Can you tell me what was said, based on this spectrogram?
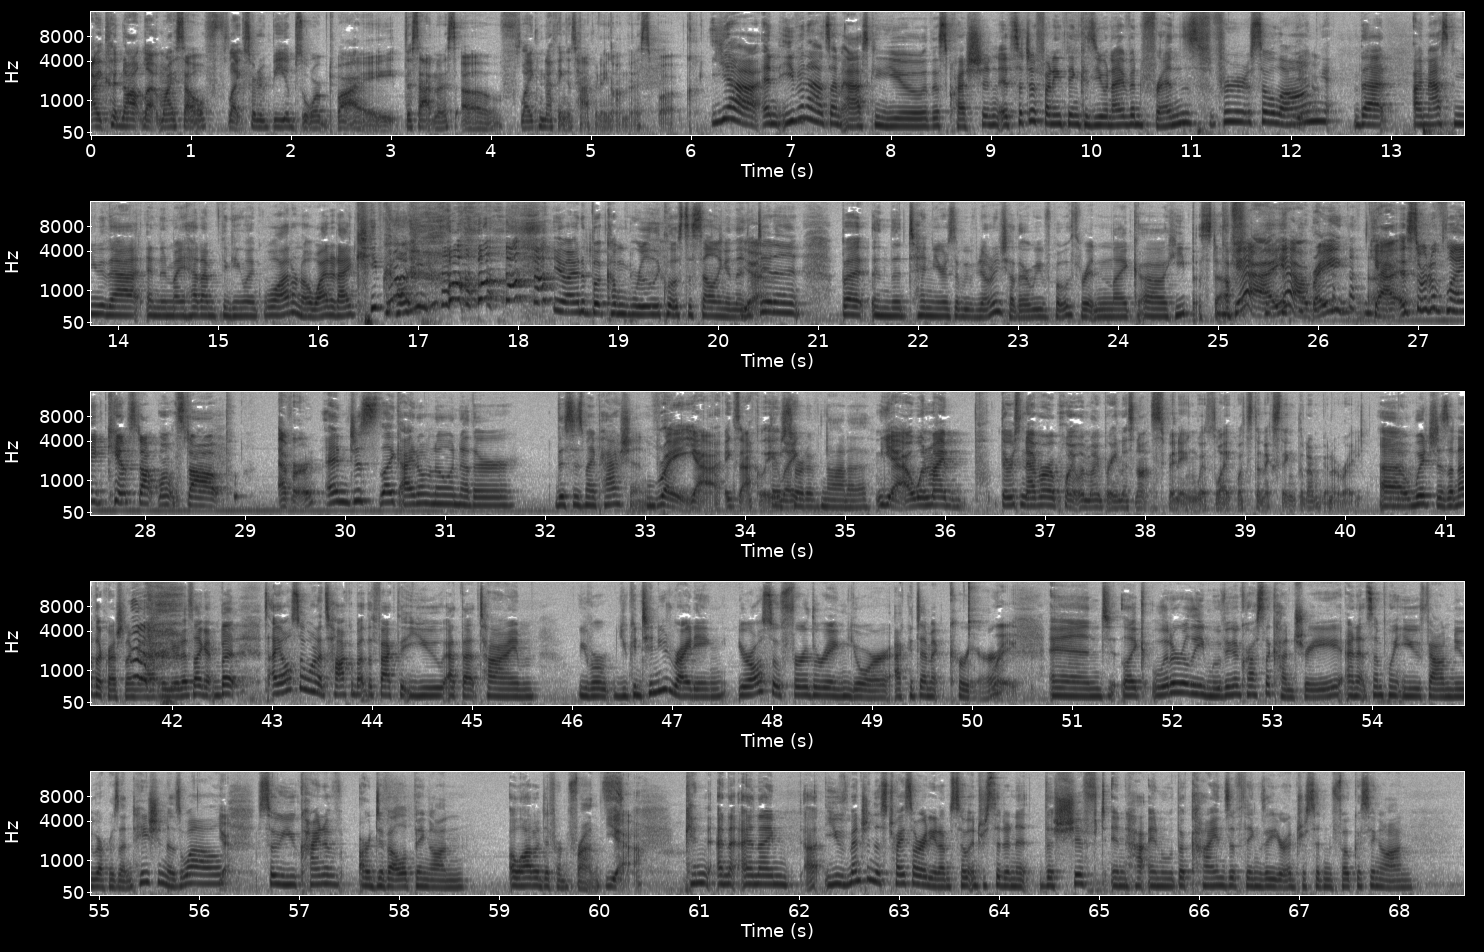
I could not let myself like sort of be absorbed by the sadness of like nothing is happening on this book. Yeah, and even as I'm asking you this question, it's such a funny thing because you and I have been friends for so long Yeah. that I'm asking you that, and in my head I'm thinking like, well, I don't know, why did I keep going? you know, I had a book come really close to selling and then Yeah. didn't. But in the ten years that we've known each other, we've both written like a heap of stuff. Yeah, yeah, right? yeah, it's sort of like can't stop, won't stop ever. and just like I don't know another. This is my passion. Right, yeah, exactly. There's like sort of not a yeah when my there's never a point when my brain is not spinning with like what's the next thing that i'm gonna write uh, which is another question I'm going to have for you in a second. But I also want to talk about the fact that you, at that time, you were you continued writing. You're also furthering your academic career, Right. And like literally moving across the country. And at some point, you found new representation as well. Yeah. So you kind of are developing on a lot of different fronts. Yeah. Can and and I'm uh, you've mentioned this twice already, and I'm so interested in it. The shift in how, in the kinds of things that you're interested in focusing on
